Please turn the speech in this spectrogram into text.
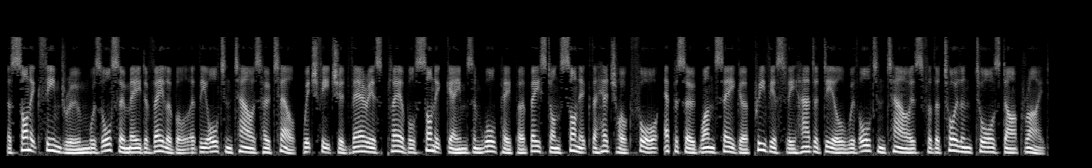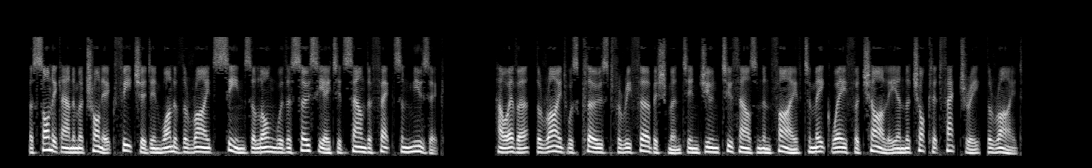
A Sonic-themed room was also made available at the Alton Towers Hotel, which featured various playable Sonic games and wallpaper based on Sonic the Hedgehog 4. Episode 1 Sega previously had a deal with Alton Towers for the Toyland Tours Dark Ride. A Sonic animatronic featured in one of the ride's scenes along with associated sound effects and music. However, the ride was closed for refurbishment in June 2005 to make way for Charlie and the Chocolate Factory, the ride.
